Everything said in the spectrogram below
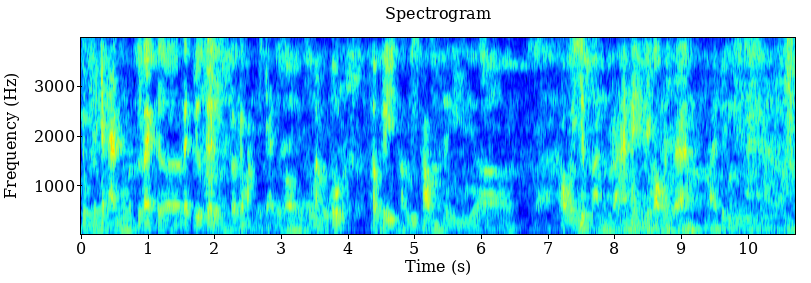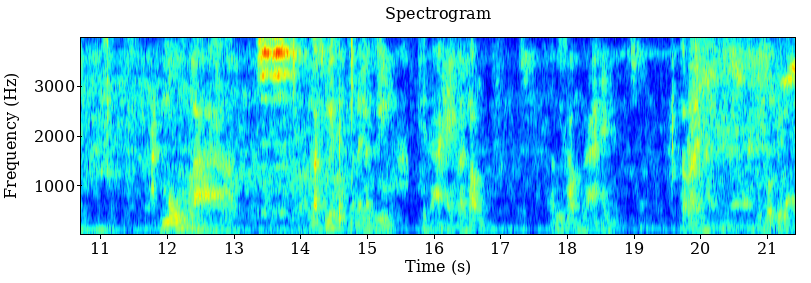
chung để chắc ăn thì mình cứ test ờ, test trước cái đi coi cái mặt này chạy được không thì thử mặt bluetooth. Sau khi thử xong thì uh, thôi giúp anh rã hàng cái con này ra. Tại vì muốn là là switch bên đây là riêng thì đã hàng ra xong. Thử xong đã hàng. Sau đó em hàng ờ, nghiên cứu kêu lại.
